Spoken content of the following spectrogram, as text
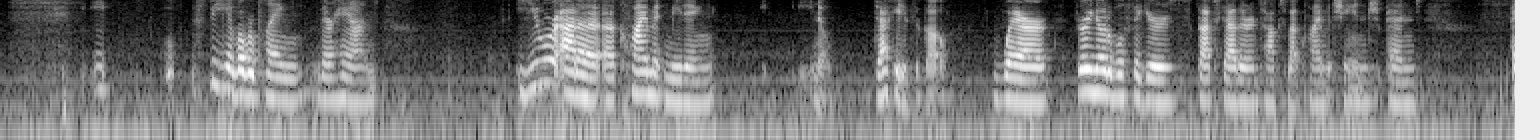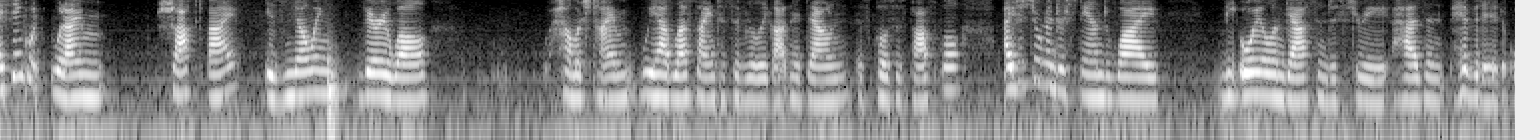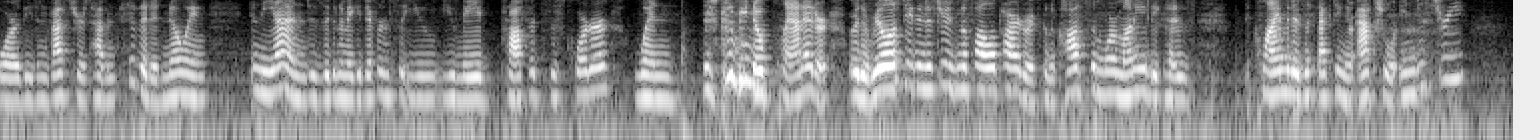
Speaking of overplaying their hand, you were at a, a climate meeting, you know, decades ago, where very notable figures got together and talked about climate change. And I think what, what I'm shocked by is knowing very well how much time we have left. Scientists have really gotten it down as close as possible. I just don't understand why the oil and gas industry hasn't pivoted or these investors haven't pivoted knowing in the end is it going to make a difference that you you made profits this quarter when there's going to be no planet or or the real estate industry is going to fall apart or it's going to cost them more money because the climate is affecting their actual industry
